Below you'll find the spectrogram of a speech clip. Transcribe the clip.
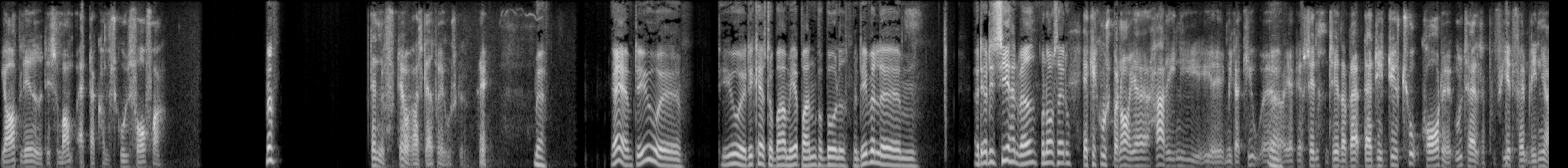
jeg oplevede det som om, at der kom skud forfra. Nå. Den, det var jeg faktisk glad for, at jeg huskede. Ja. Ja. Ja, ja, det er jo... Øh, det, er jo, øh, det kaster bare mere brænde på bålet, men det er vel... Øh, og, det, og det siger han hvad? Hvornår sagde du? Jeg kan ikke huske, hvornår. Jeg har det inde i, i mit arkiv, øh, Ja. og jeg kan sende den til dig. Der, der, det, det er to korte udtalelser på 4-5 linjer,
